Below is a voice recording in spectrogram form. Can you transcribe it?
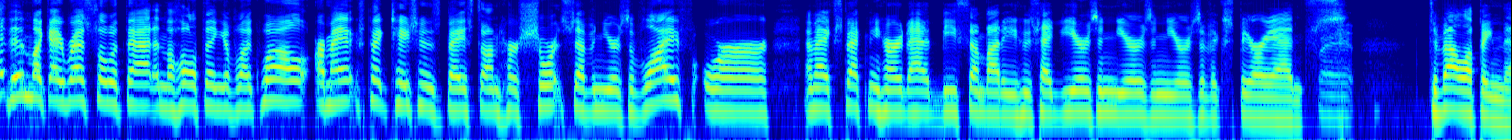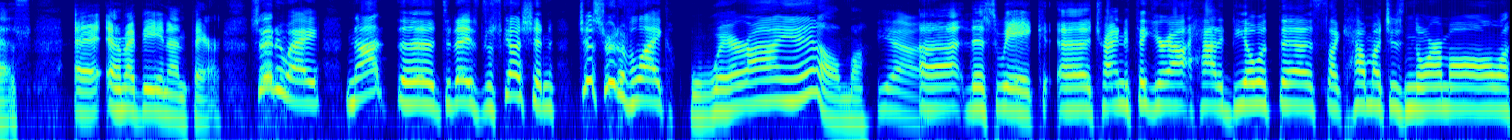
and then like I wrestle with that and the whole thing of like, well, are my expectations based on her short seven years of life, or am I expecting her to have, be somebody who's had years and years and years of experience Right. developing this. Uh, am I being unfair? So anyway, not the today's discussion, just sort of like where I am Yeah. uh, this week, uh, trying to figure out how to deal with this, like how much is normal,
